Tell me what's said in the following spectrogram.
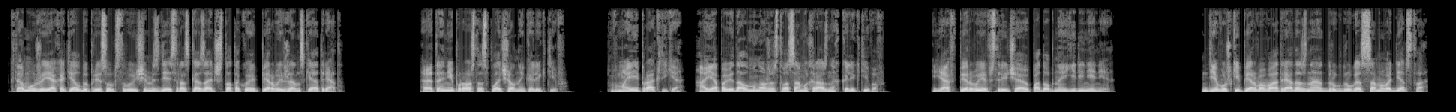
К тому же я хотел бы присутствующим здесь рассказать, что такое первый женский отряд. Это не просто сплоченный коллектив. В моей практике, а я повидал множество самых разных коллективов, я впервые встречаю подобное единение. Девушки первого отряда знают друг друга с самого детства,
